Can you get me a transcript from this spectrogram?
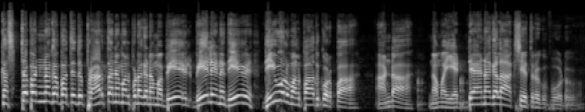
ಕಷ್ಟ ಬಣ್ಣಗ ಬತ್ತದು ಪ್ರಾರ್ಥನೆ ಮಲ್ಪನಾಗ ನಮ್ಮ ಬೇ, ಬೇಲೆನ ದೇವ, ದೈವಲು ಮಲ್ಪಾದು ಕೊರ್ಪ. ಅಂಡ ನಮ್ಮ ಎಡ್ಡಾನಗಲ ಆ ಕ್ಷೇತ್ರಗೂ ಪೋಡು.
